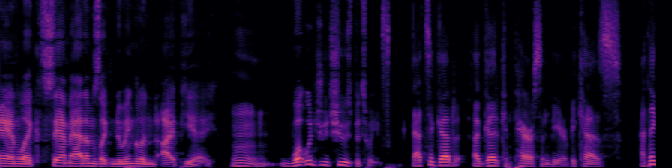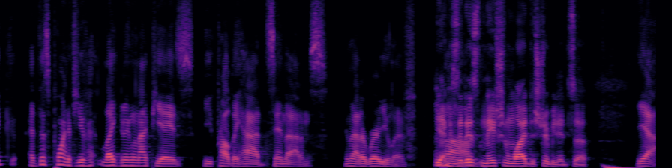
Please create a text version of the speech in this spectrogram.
and like Sam Adams like New England IPA, Mm, what would you choose between? that's a good a good comparison beer because I think at this point, if you like New England IPAs, you've probably had Sam Adams, no matter where you live. Yeah, because Um, it is nationwide distributed. So, Yeah,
